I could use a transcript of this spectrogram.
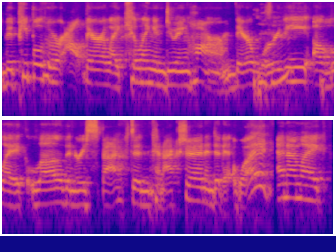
the people who are out there like killing and doing harm, they're mm-hmm. worthy of like love and respect and connection and did it what? And I'm like,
